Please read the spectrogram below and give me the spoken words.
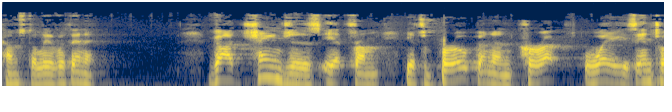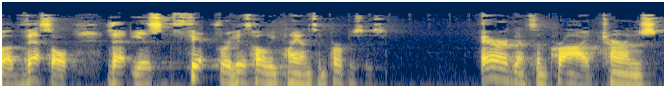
comes to live within it. God changes it from its broken and corrupt ways into a vessel that is fit for His holy plans and purposes. Arrogance and pride turns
